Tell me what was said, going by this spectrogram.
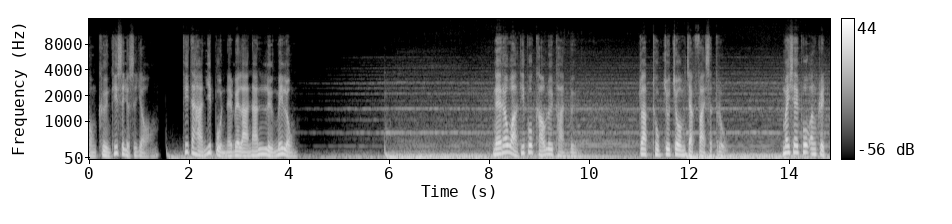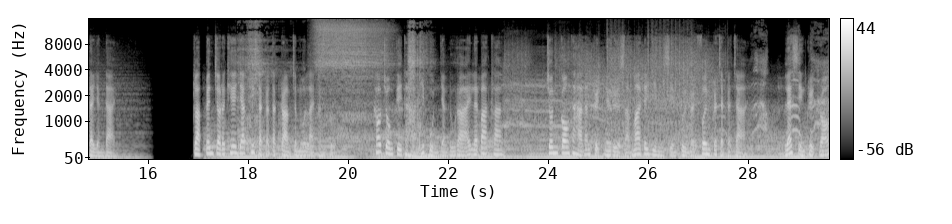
ของคืนที่สยดสยอง ที่ทหารญี่ปุ่นในเวลานั้นลืมไม่ลง ในระหว่างที่พวกเขาลุยผ่านบึง กลับถูกจู่โจมจากฝ่ายศัตรู ไม่ใช่พวกอังกฤษแต่อย่างใด กลับเป็นจระเข้ยักษ์ที่ตะกระตะกรามจำนวนหลายพันตัว เข้าโจมตีทหารญี่ปุ่นอย่างดุร้ายและบ้าคลั่ง จนกองทหารอังกฤษในเรือสามารถได้ยินเสียงปืนไรเฟิลกระจัดกระจาย และเสียงกรีดร้อง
